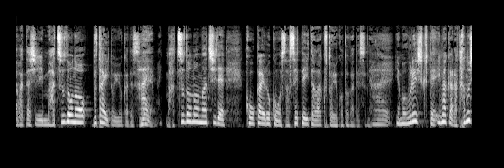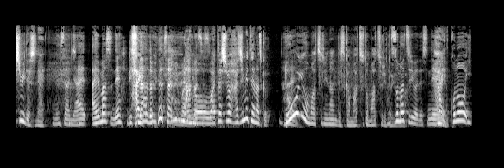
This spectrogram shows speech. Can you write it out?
ー私松戸の舞台というかですね、はい。松戸の街で公開録音をさせていただくということがですね、はい。いやもう嬉しくて今から楽しみですね。皆さんに会え会えますね。リスナーの皆さんにも会あえますし、の私は初めてなんですけど、どういうお祭りなんですか？松戸祭りというのは。松戸祭りはですね、はい。この一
